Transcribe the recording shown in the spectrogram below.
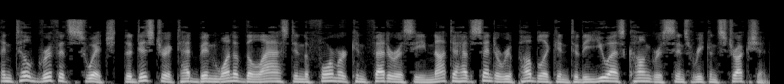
Until Griffith's switch, the district had been one of the last in the former Confederacy not to have sent a Republican to the U.S. Congress since Reconstruction.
